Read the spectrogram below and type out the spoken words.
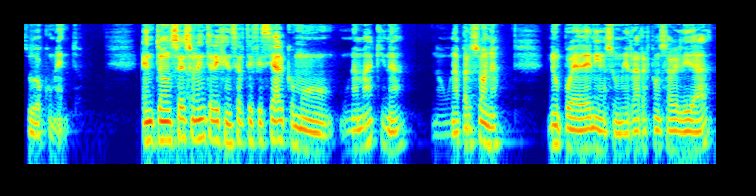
su documento. Entonces, una inteligencia artificial como una máquina, no una persona, no puede ni asumir la responsabilidad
